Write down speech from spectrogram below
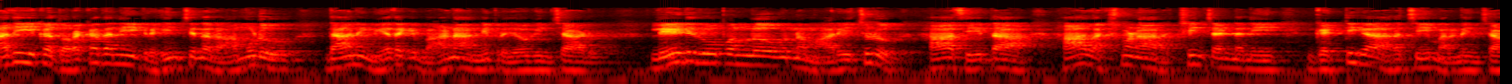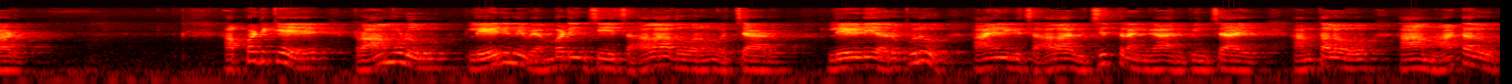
అది ఇక దొరకదని గ్రహించిన రాముడు దాని మీదకి బాణాన్ని ప్రయోగించాడు. లేడి రూపంలో ఉన్న మారీచుడు హా సీత హా లక్ష్మణ రక్షించండని గట్టిగా అరచి మరణించాడు. అప్పటికే రాముడు లేడిని వెంబడించి చాలా దూరం వచ్చాడు. లేడి అరుపులు ఆయనకి చాలా విచిత్రంగా అనిపించాయి. అంతలో ఆ మాటలు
